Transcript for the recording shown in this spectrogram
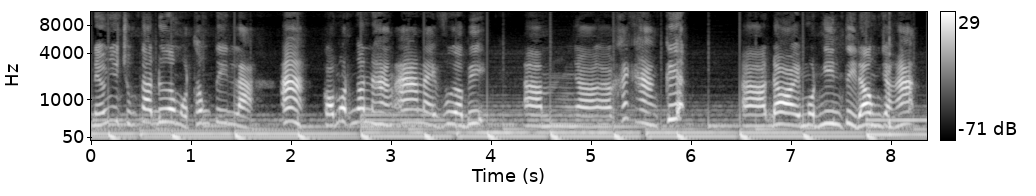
Nếu như chúng ta đưa một thông tin là à có một ngân hàng A này vừa bị à, à, khách hàng kiện à, đòi 1.000 tỷ đồng chẳng hạn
